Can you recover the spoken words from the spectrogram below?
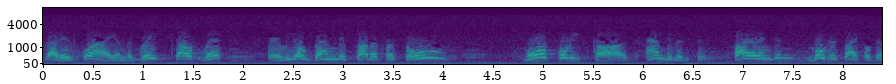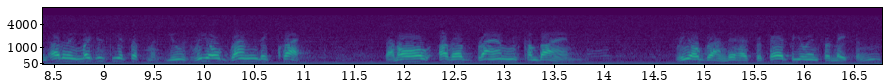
That is why in the great Southwest, where Rio Grande products are sold, more police cars, ambulances, fire engines, motorcycles, and other emergency equipment use Rio Grande cracked than all other brands combined. Rio Grande has prepared for your information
